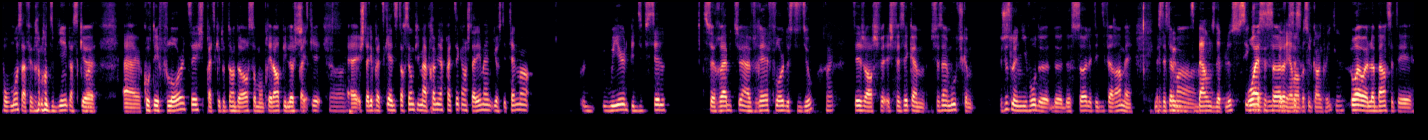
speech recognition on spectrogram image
pour moi, ça a fait vraiment du bien parce que Ouais. euh, côté floor, tu sais, je pratiquais tout le temps dehors sur mon prélat, puis là, je Shit. pratiquais. Euh, je suis allé pratiquer à distorsion, puis ma première pratique quand je suis allé, man, yo, c'était tellement weird puis difficile se réhabituer à un vrai floor de studio. Ouais. Tu sais, genre, je, je faisais comme, je faisais un move, je suis comme, juste le niveau de, de, de sol était différent, mais, mais c'était tellement. Un petit bounce de plus aussi. Ouais, c'est ça, là, Vraiment pas sur le concrete. Là. Ouais, ouais, le bounce, c'était.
